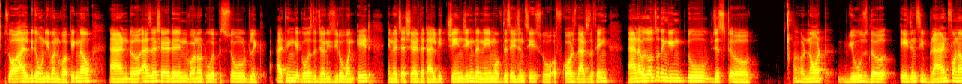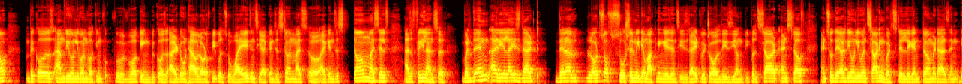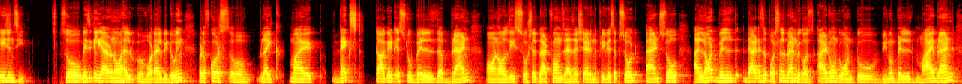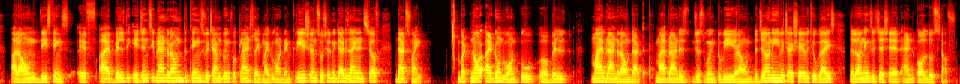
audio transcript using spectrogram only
So i'll be the only one working now. And uh, as i shared in one or two episodes like i think it was the journey 018 in which i shared that i'll be changing the name of this agency. So of course that's the thing. And i was also thinking to just uh, uh, not use the agency brand for now because I'm the only one working for, working because I don't have a lot of people. So why agency? I can just turn my uh, I can just term myself as a freelancer. But then I realized that there are lots of social media marketing agencies, right? Which all these young people start and stuff, and so they are the only ones starting, but still they can term it as an agency. So basically, I don't know how, what I'll be doing, but of course, uh, like my next target is to build the brand on all these social platforms as I shared in the previous episode. And so I'll not build that as a personal brand because I don't want to, you know, build my brand around these things. If I build the agency brand around the things which I'm doing for clients like micro content creation, social media design, and stuff, that's fine. But not, I don't want to uh, build my brand around that. My brand is just going to be around the journey which I share with you guys, the learnings which I share, and all those stuff.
